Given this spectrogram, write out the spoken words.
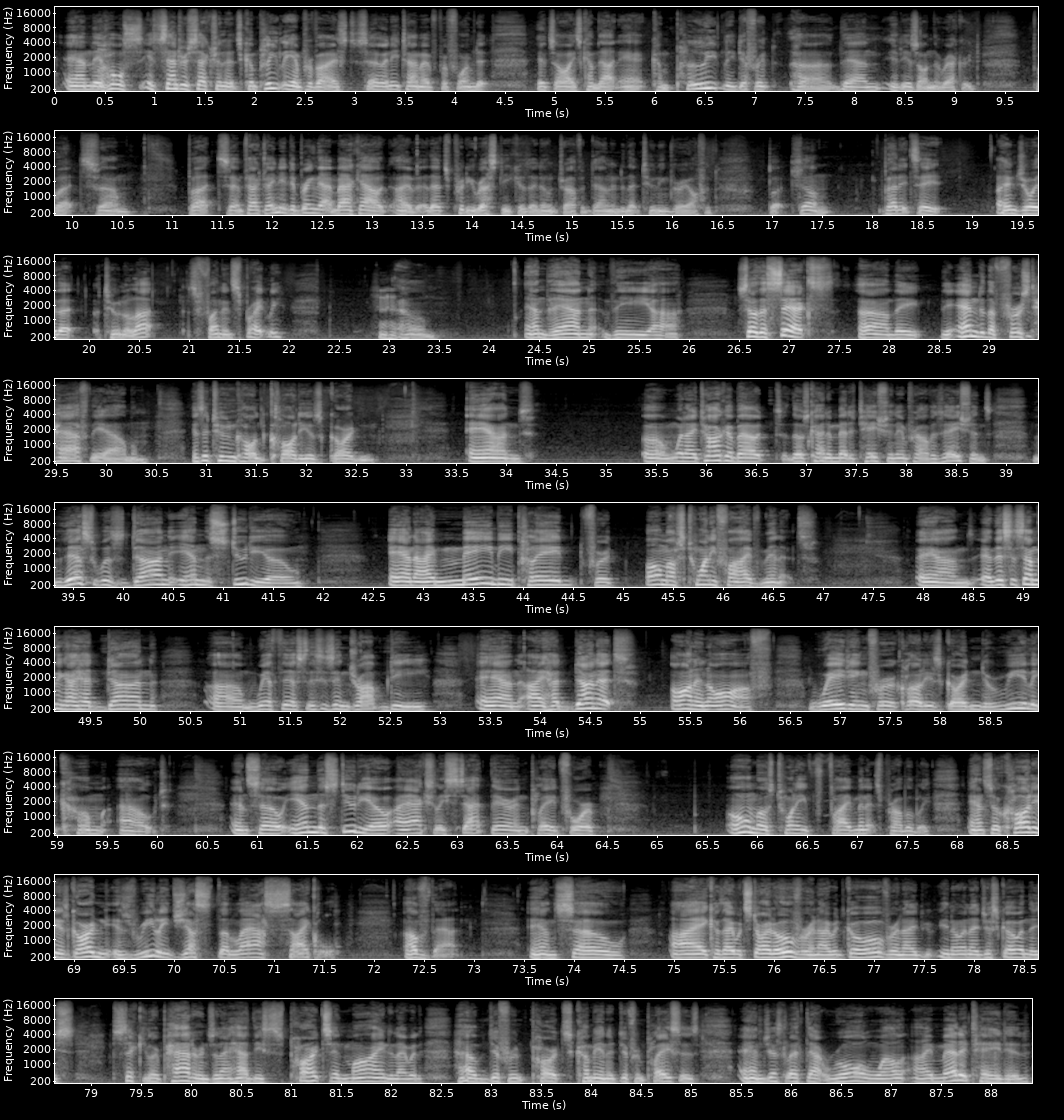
And the whole center section, it's completely improvised. So anytime I've performed it, it's always come out completely different uh, than it is on the record. But um, but in fact, I need to bring that back out. I've, that's pretty rusty because I don't drop it down into that tuning very often. But um, but it's a I enjoy that tune a lot. It's fun and sprightly. um, and then the uh, so the sixth, uh, the the end of the first half of the album is a tune called Claudia's Garden, and um, when I talk about those kind of meditation improvisations, this was done in the studio, and I maybe played for almost 25 minutes. And, and this is something I had done uh, with this. This is in drop D, and I had done it on and off, waiting for Claudia's Garden to really come out. And so in the studio, I actually sat there and played for almost 25 minutes probably. And so Claudia's Garden is really just the last cycle of that. And so I, because I would start over and I would go over and I, you know, and I just go in these secular patterns and I had these parts in mind and I would have different parts come in at different places and just let that roll while I meditated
